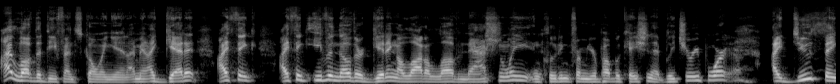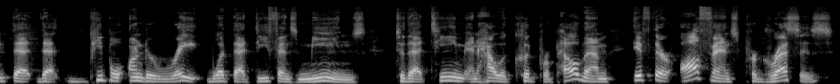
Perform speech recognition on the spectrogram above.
I love the defense going in. I mean, I get it. I think I think even though they're getting a lot of love nationally, including from your publication at Bleacher Report, yeah. I do think that that people underrate what that defense means to that team and how it could propel them if their offense progresses.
